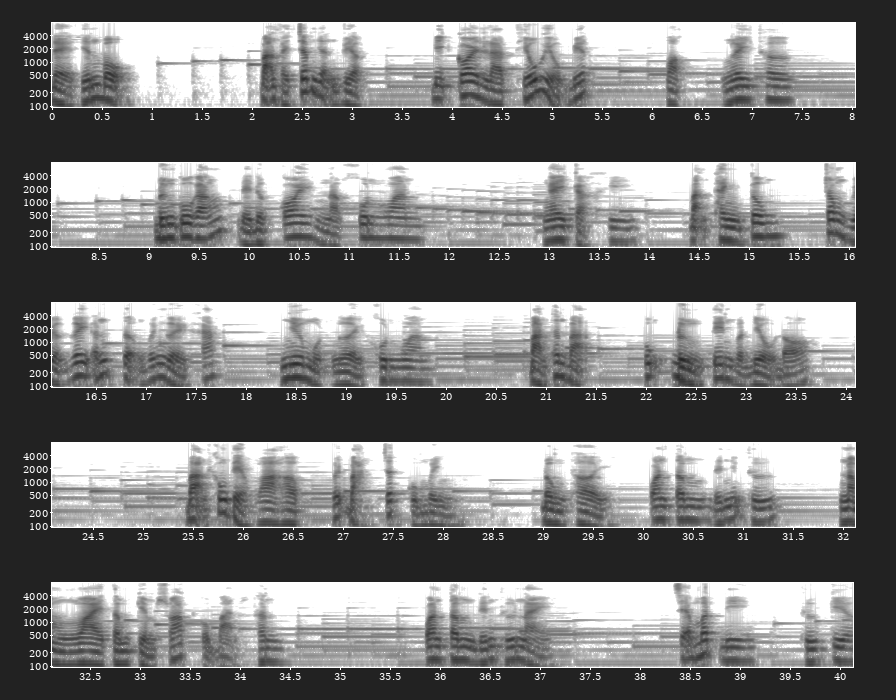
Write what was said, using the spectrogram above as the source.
để tiến bộ. Bạn phải chấp nhận việc bị coi là thiếu hiểu biết hoặc ngây thơ. Đừng cố gắng để được coi là khôn ngoan. Ngay cả khi bạn thành công trong việc gây ấn tượng với người khác như một người khôn ngoan, bản thân bạn cũng đừng tin vào điều đó. Bạn không thể hòa hợp với bản chất của mình, đồng thời quan tâm đến những thứ nằm ngoài tầm kiểm soát của bản thân. Quan tâm đến thứ này sẽ mất đi thứ kia.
